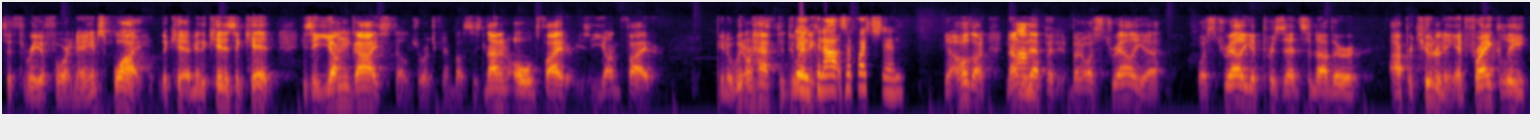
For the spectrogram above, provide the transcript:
to three or four names. Why? The kid. I mean, the kid is a kid. He's a young guy still. George Kambosos. He's not an old fighter. He's a young fighter. You know, we don't have to do. anything. You can ask a question? Yeah, hold on. Not um, only that, but but Australia, Australia presents another opportunity. And frankly,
